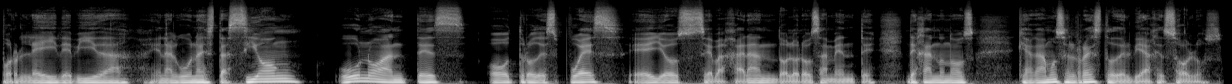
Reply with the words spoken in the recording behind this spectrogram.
por ley de vida en alguna estación, uno antes, otro después, ellos se bajarán dolorosamente, dejándonos que hagamos el resto del viaje solos.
